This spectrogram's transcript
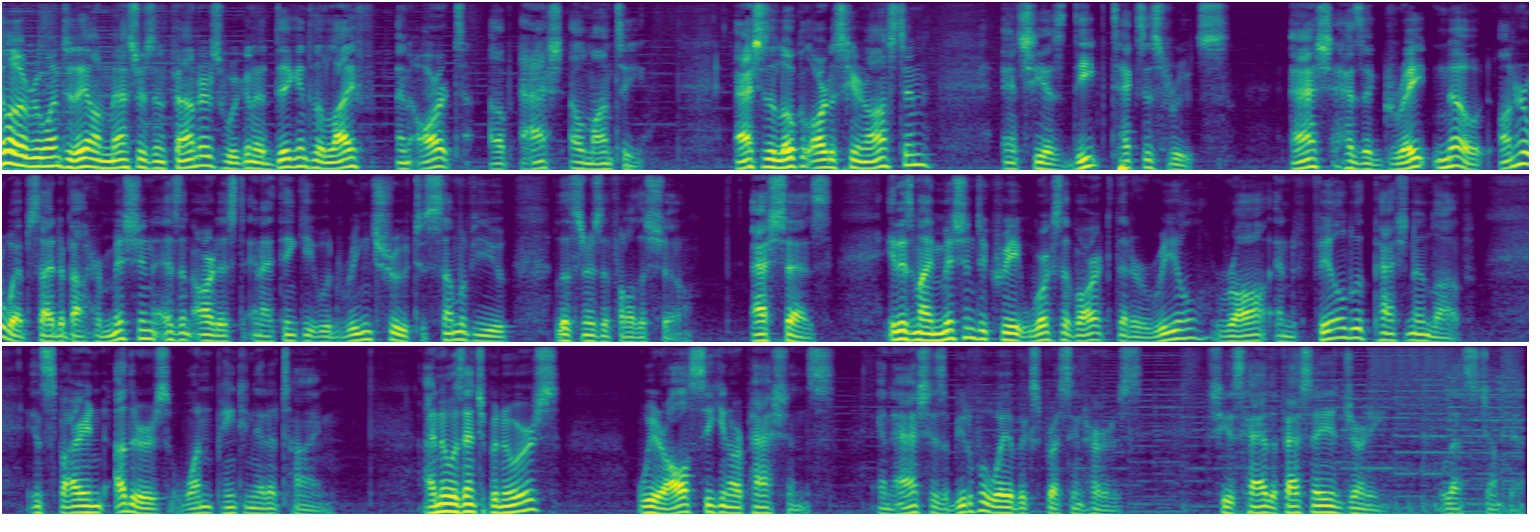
Hello, everyone. Today on Masters and Founders, we're going to dig into the life and art of Ash Almonte. Ash is a local artist here in Austin, and she has deep Texas roots. Ash has a great note on her website about her mission as an artist, and I think it would ring true to some of you listeners that follow the show. Ash says, It is my mission to create works of art that are real, raw, and filled with passion and love, inspiring others one painting at a time. I know as entrepreneurs, we are all seeking our passions, and Ash has a beautiful way of expressing hers. She has had a fascinating journey. Let's jump in.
